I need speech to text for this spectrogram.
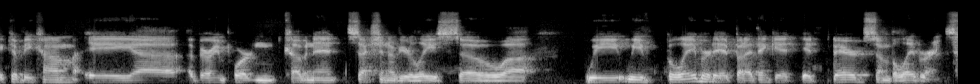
it could become a uh, a very important covenant section of your lease. So uh, we we've belabored it, but I think it it bared some belaborings.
